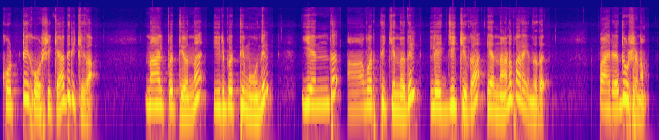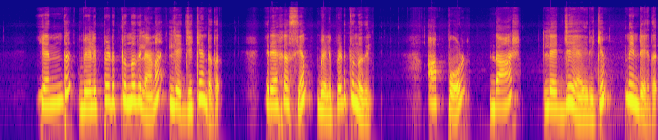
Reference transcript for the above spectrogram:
കൊട്ടിഘോഷിക്കാതിരിക്കുക. നാൽപ്പത്തിയൊന്ന് ഇരുപത്തിമൂന്നിൽ എന്ത് ആവർത്തിക്കുന്നതിൽ ലജ്ജിക്കുക എന്നാണ് പറയുന്നത്. പരദൂഷണം. എന്ത് വെളിപ്പെടുത്തുന്നതിലാണ് ലജ്ജിക്കേണ്ടത്? രഹസ്യം വെളിപ്പെടുത്തുന്നതിൽ. അപ്പോൾ ഡാഷ് ലജ്ജയായിരിക്കും നിന്റേത്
